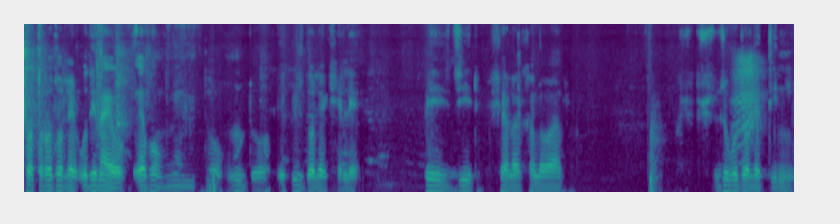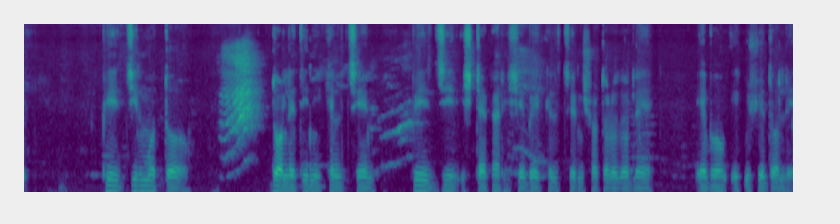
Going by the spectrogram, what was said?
সতেরো দলের অধিনায়ক এবং নিয়মিত অনূর্ধ্ব একুশ দলে খেলে পিএসজির সেরা খেলোয়াড় যুবদলে তিনি। পিএসজির মতো দলে তিনি খেলছেন পিএসজির স্ট্রাইকার হিসেবে খেলছেন সতেরো দলে এবং একুশে দলে।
